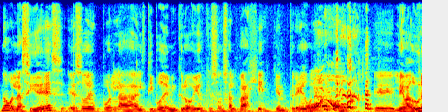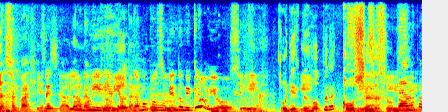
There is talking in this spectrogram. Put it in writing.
No, la acidez, eso es por la, el tipo de microbios que son salvajes, que entrega una Oh. eh, levadura salvaje. O sea, Se habla de una microbiota. Estamos natural. consumiendo microbios. Sí. Oye, esto es otra Sí, cosa. eso es otro Dame mundo.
